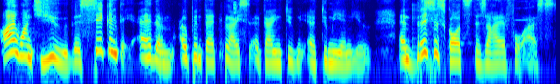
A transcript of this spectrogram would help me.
I want you, the second Adam, opened that place again to me, uh, to me and you. And this is God's desire for us.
